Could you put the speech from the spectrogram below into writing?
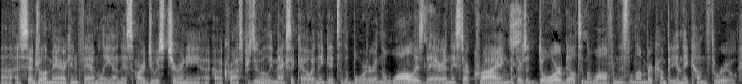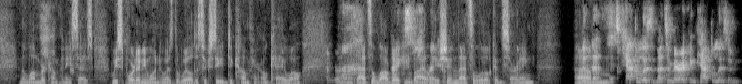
uh, a Central American family on this arduous journey a- across presumably Mexico, and they get to the border, and the wall is there, and they start crying, but there's a door built in the wall from this lumber company, and they come through, and the lumber company says, "We support anyone who has the will to succeed to come here." Okay, well, um, that's a law-breaking violation. That's a little concerning. Um, that, that's capitalism. That's American capitalism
